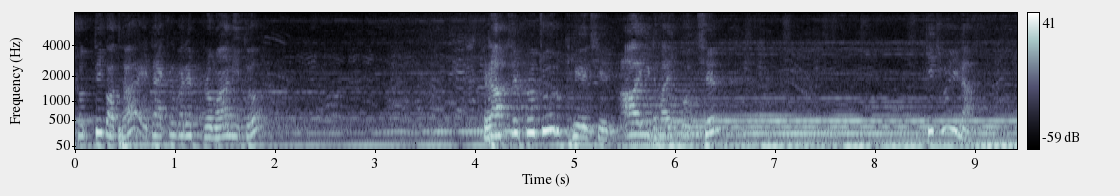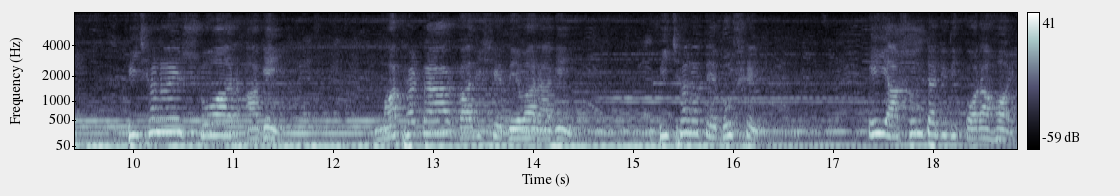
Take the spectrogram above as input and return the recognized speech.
সত্যি কথা, এটা একেবারে প্রমাণিত। রাত্রে প্রচুর খেয়েছেন, আই ঢাই করছেন। কিছুই না, বিছানায় শোয়ার আগেই, মাথাটা বালিশে দেওয়ার আগেই, বিছানাতে বসে এই আসনটা যদি করা হয়,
